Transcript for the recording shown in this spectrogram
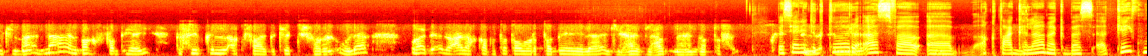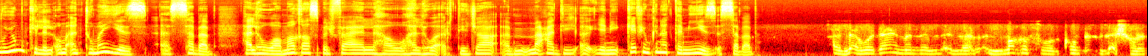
مثل ما قلنا المغص طبيعي بصيب كل الأطفال بثلاث أشهر الأولى وهذا له علاقة بالتطور الطبيعي للجهاز الهضمي عند الطفل. بس يعني دكتور آسفة آه، أقطع كلامك بس كيف يمكن للأم أن تميز السبب؟ هل هو مغص بالفعل أو هل هو ارتجاع معدي؟ يعني كيف يمكنها تمييز السبب؟ هو دائما المغص هو بيكون بالأشهر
